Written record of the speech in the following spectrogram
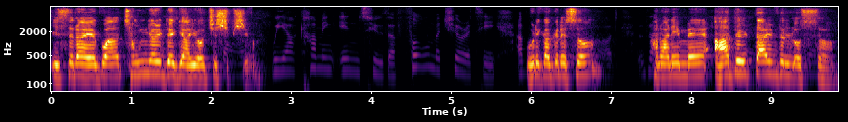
이스라엘과 정렬되게 하여 주십시오. 우리가 그래서 하나님의 아들, 딸들로서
